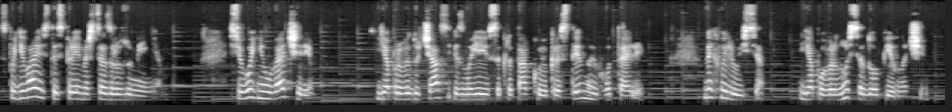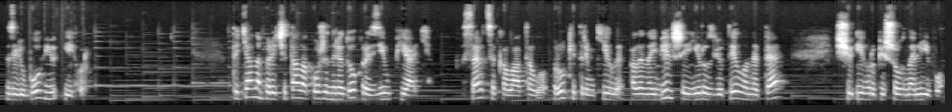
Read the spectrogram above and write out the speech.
Сподіваюсь, ти сприймеш це з розумінням. Сьогодні увечері я проведу час із моєю секретаркою Кристиною в готелі. Не хвилюйся, я повернуся до опівночі. З любов'ю Ігор. Тетяна перечитала кожен рядок разів п'ять. Серце калатало, руки тремтіли, але найбільше її розлютило не те, що Ігор пішов наліво,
